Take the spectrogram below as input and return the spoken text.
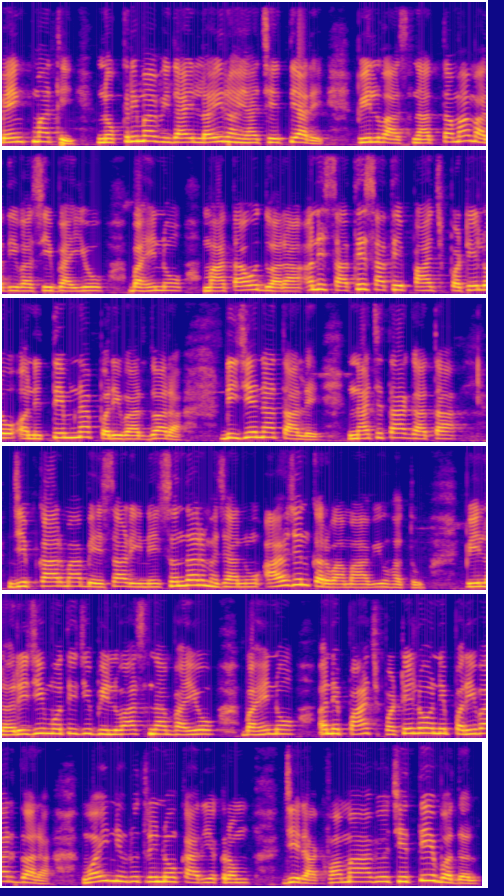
બેંકમાંથી નોકરીમાં વિદાય લઈ રહ્યા છે ત્યારે ભીલવાસના તમામ આદિવાસી ભાઈઓ, બહેનો, માતાઓ દ્વારા અને સાથે સાથે પાંચ પટેલો અને તેમના પરિવાર દ્વારા ડીજેના તાલે નાચતા ગાતા જીપકારમાં બેસાડીને સુંદર મજાનું આયોજન કરવામાં આવ્યું હતું. ભીલ હરિજી, મોતીજી ભીલવાસના ભાઈઓ, બહેનો અને પાંચ પટેલો અને પરિવાર દ્વારા વય નિવૃત્તિનો કાર્યક્રમ જે રાખવામાં આવ્યો છે તે બદલ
